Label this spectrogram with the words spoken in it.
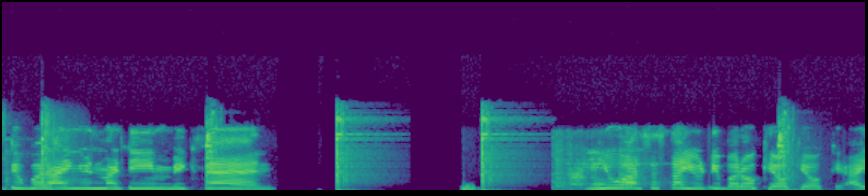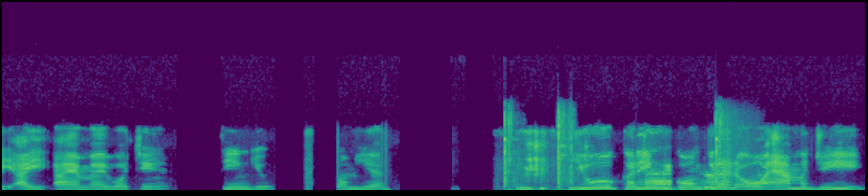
YouTuber eyeing in my team, big fan. You are sasta YouTuber. Okay, okay, okay. I I I am uh, watching, seeing you from here. You Karing Conqueror. OMG.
